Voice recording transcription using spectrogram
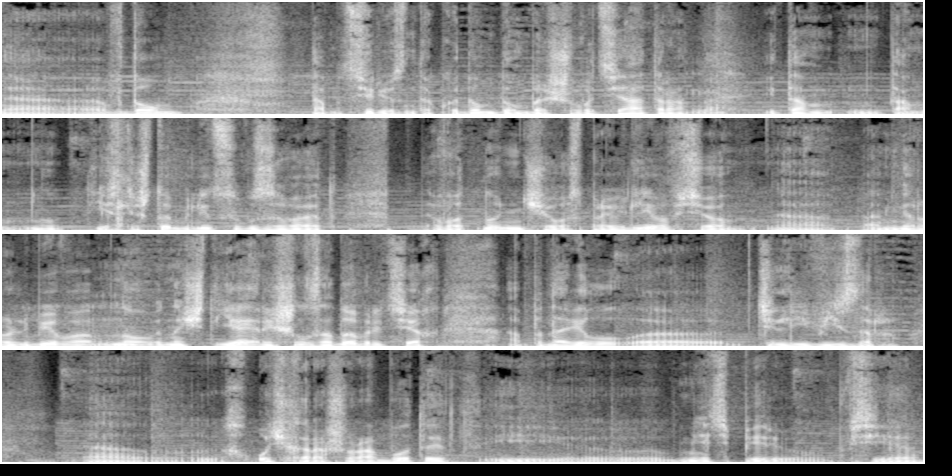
э, в дом. Там серьезный такой дом, дом Большого театра. Да. И там, там, ну, если что, милицию вызывают. Вот, ну, ничего, справедливо все, э, миролюбиво. Но, значит, я решил задобрить всех, а подарил э, телевизор э, очень хорошо работает, и э, меня теперь все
